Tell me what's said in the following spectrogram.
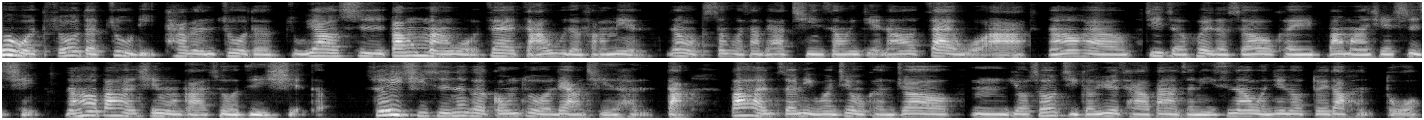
为我所有的助理，他们做的主要是帮忙我在杂物的方面，让我生活上比较轻松一点。然后在我啊，然后还有记者会的时候可以帮忙一些事情。然后包含新闻稿是我自己写的，所以其实那个工作量其实很大。包含整理文件，我可能就要嗯，有时候几个月才有办法整理，是那文件都堆到很多。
